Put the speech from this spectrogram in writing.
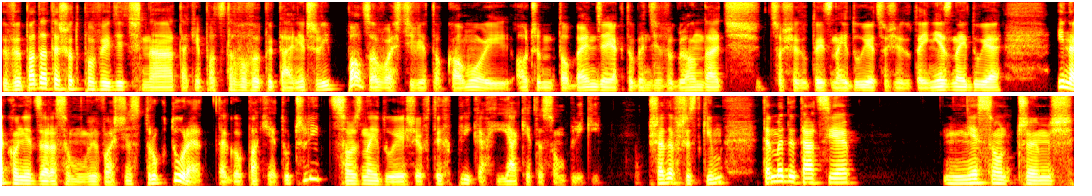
wypada też odpowiedzieć na takie podstawowe pytanie, czyli po co właściwie to komu i o czym to będzie, jak to będzie wyglądać, co się tutaj znajduje, co się tutaj nie znajduje. I na koniec zaraz omówię właśnie strukturę tego pakietu, czyli co znajduje się w tych plikach, jakie to są pliki. Przede wszystkim te medytacje nie są czymś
